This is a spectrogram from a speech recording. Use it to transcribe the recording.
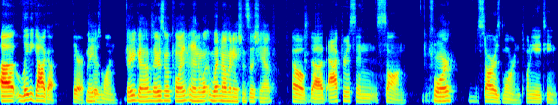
Uh, Lady Gaga. There, Lady- there's one. there you go. There's one point. And what, what nominations does she have? Oh, uh, actress and song. For Star is Born, 2018.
